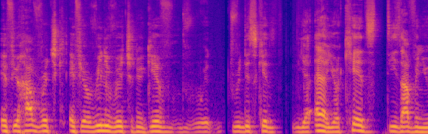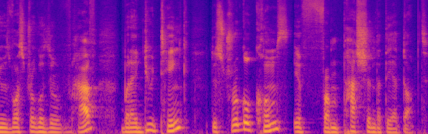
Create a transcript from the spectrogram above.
if you have rich, if you're really rich and you give these kids, yeah, eh, your kids these avenues, what struggles you have. But I do think the struggle comes if from passion that they adopt.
